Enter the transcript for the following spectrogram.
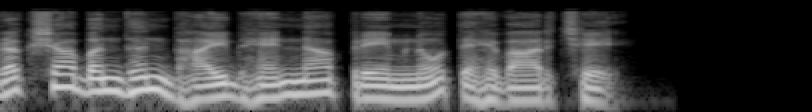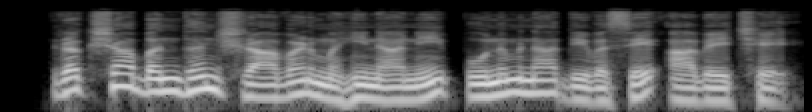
રક્ષાબંધન ભાઈ બહેનના પ્રેમનો તહેવાર છે. રક્ષાબંધન શ્રાવણ મહિનાની પૂનમના દિવસે આવે છે.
